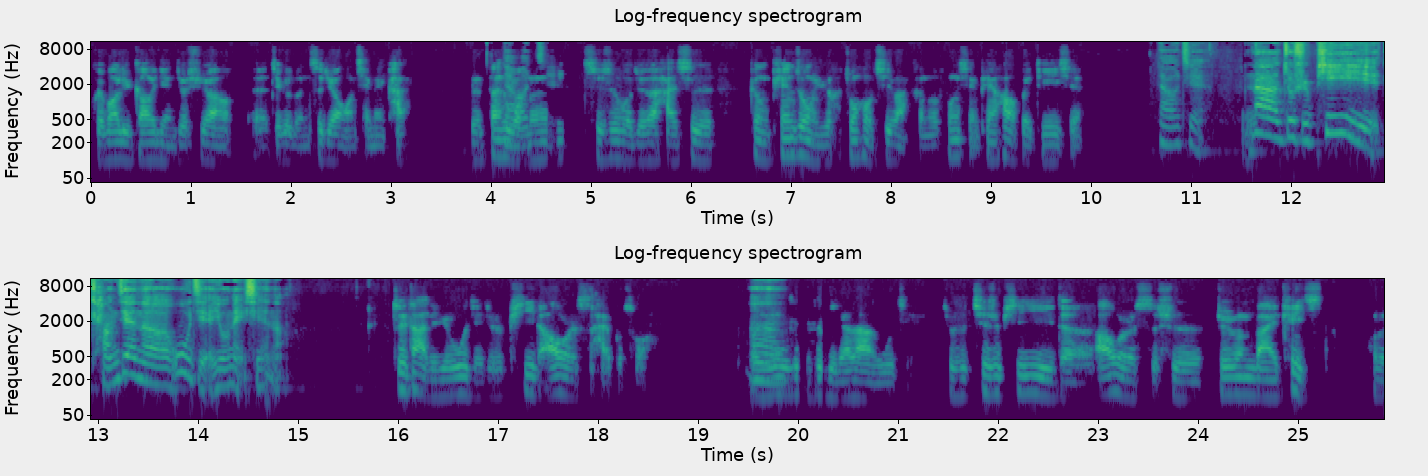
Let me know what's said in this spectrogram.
回报率高一点，就需要呃这个轮次就要往前面看。对，但是我们其实我觉得还是更偏重于中后期吧，可能风险偏好会低一些。了解，那就是 PE 常见的误解有哪些呢？最大的一个误解就是 PE 的 hours 还不错，我觉得这个是比较大的误解。就是其实 PE 的 hours 是 driven by case 或者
